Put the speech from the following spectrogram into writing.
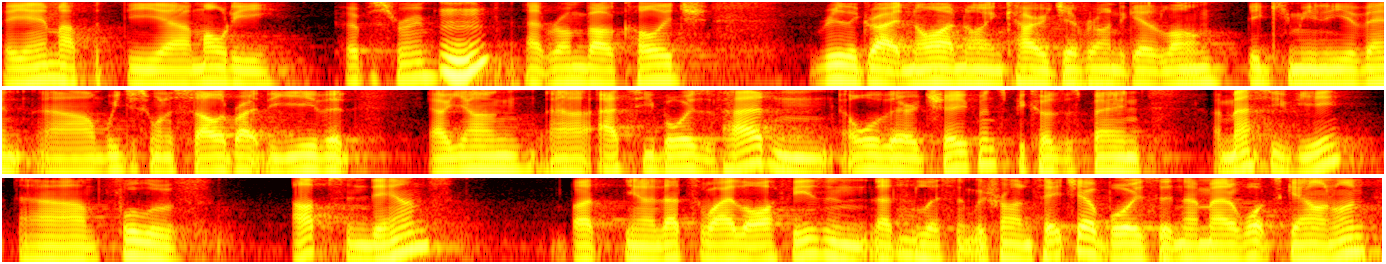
PM up at the uh, multi-purpose room Mm-hmm. at Robinvale College. Really great night, and I encourage everyone to get along. Big community event. Uh, we just want to celebrate the year that our young uh, ATSI boys have had and all their achievements because it's been a massive year, um, full of ups and downs. But you know that's the way life is, and that's the Mm. lesson we're trying to teach our boys that no matter what's going on,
